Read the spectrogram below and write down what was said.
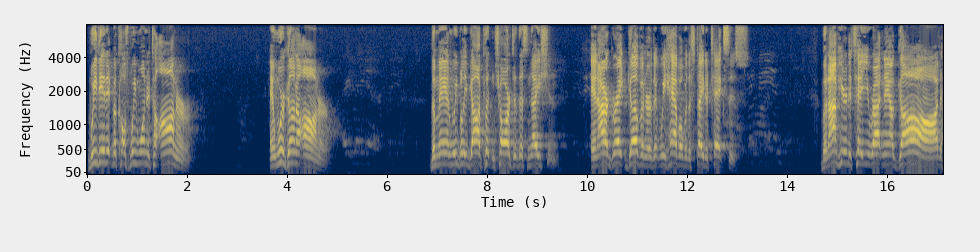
We did it because we wanted to honor. And we're going to honor the man we believe God put in charge of this nation and our great governor that we have over the state of Texas. But I'm here to tell you right now, God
